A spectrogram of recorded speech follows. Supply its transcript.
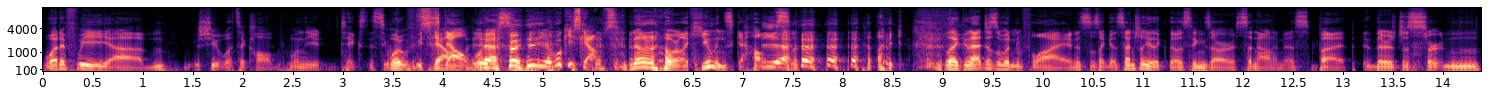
What if we um, shoot? What's it called when you take? What if we scalp? What Yeah, yeah, Wookiee scalps. no, no, no, or like human scalps. Yeah. like, like that just wouldn't fly. And it's just like essentially like those things are synonymous, but there's just certain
